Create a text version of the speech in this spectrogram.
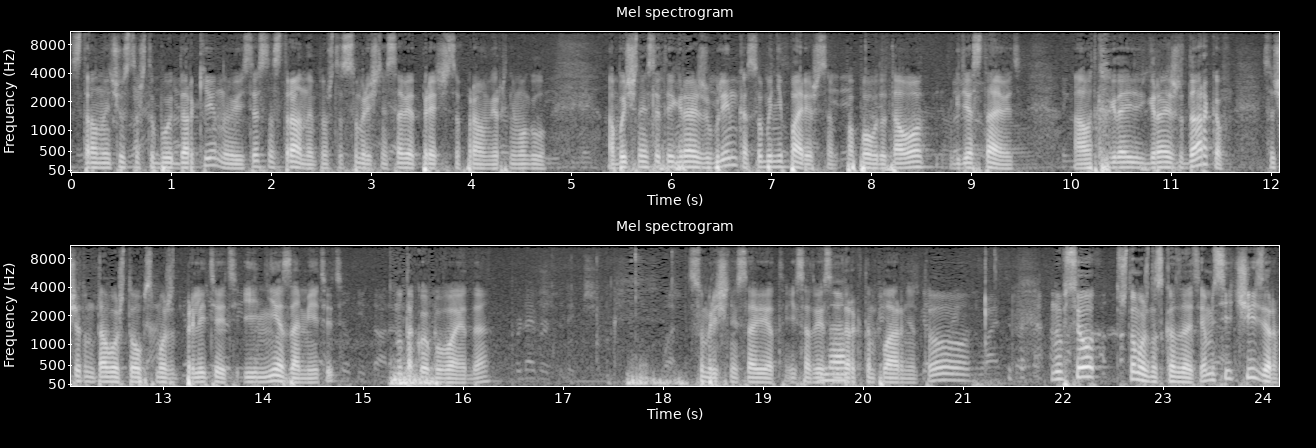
Странное чувство, что будет дарки, ну, естественно, странное, потому что сумречный совет прячется в правом верхнем углу. Обычно, если ты играешь в Блинк, особо не паришься по поводу того, где ставить. А вот когда играешь в Дарков, с учетом того, что Опс может прилететь и не заметить, ну, такое бывает, да? Сумречный совет и, соответственно, Да. Дарк Темпларни, то... Ну, все, что можно сказать. МС Чизер,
